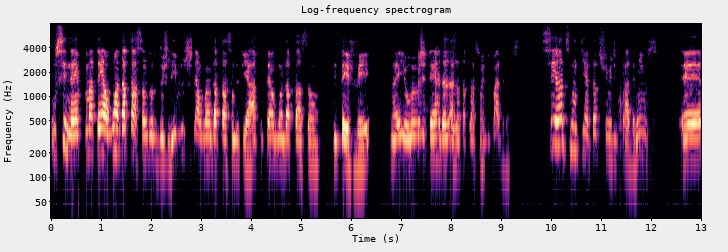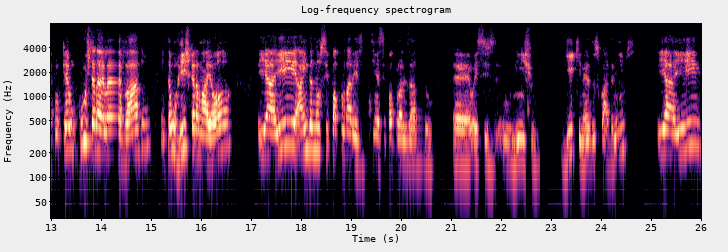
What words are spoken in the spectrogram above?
o cinema tem alguma adaptação do, dos livros, tem alguma adaptação de teatro, tem alguma adaptação de TV, né? e hoje tem as, as adaptações de quadrinhos. Se antes não tinha tantos filmes de quadrinhos, é porque o custo era elevado, então o risco era maior, e aí ainda não se populariza, tinha se popularizado é, esses, o nicho geek né, dos quadrinhos, e aí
